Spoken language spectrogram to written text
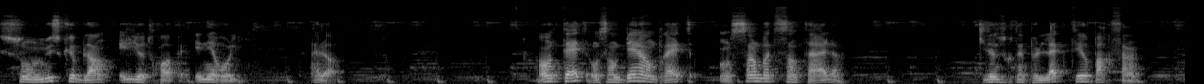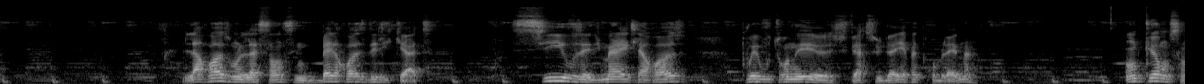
sont musc blanc, héliotrope et néroli. Alors, en tête, on sent bien l'ambrette, on sent boîte santal, qui donne ce un peu lacté au parfum. La rose, on la sent, c'est une belle rose délicate. Si vous avez du mal avec la rose, vous pouvez vous tourner euh, vers celui-là, il n'y a pas de problème. En cœur, on sent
